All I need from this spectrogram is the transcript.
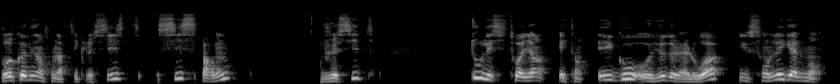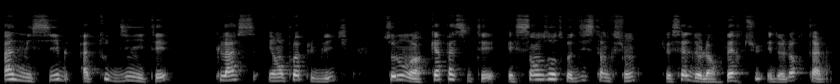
reconnaît dans son article 6, 6 pardon, je cite, Tous les citoyens étant égaux aux yeux de la loi, ils sont légalement admissibles à toute dignité, place et emploi public, selon leur capacité et sans autre distinction que celle de leur vertu et de leur talent.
